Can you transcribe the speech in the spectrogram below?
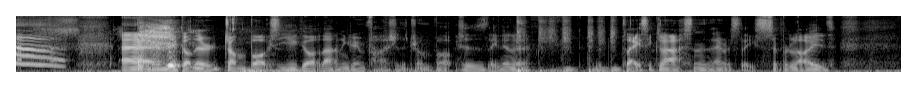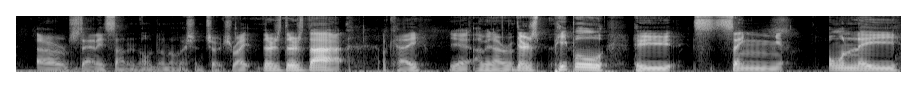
ah. And they've got their drum box. You got that in Green Pastures, the drum boxes, like you know, the, the plexiglass, and then it's like super loud. Or just any standard non denomination church, right? There's there's that, okay Yeah, I mean, I re- there's people who sing only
